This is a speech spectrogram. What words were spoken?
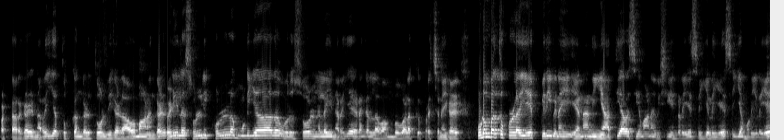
பட்டார்கள். நிறைய துக்கங்கள் தோல்விகள் அவமானங்கள். வெளியில சொல்லி கொள்ள முடியாத ஒரு சூழ்நிலை. நிறைய இடங்கள்ல வம்பு வழக்கு பிரச்சனைகள் குடும்பத்துக்குள்ளேயே பிரிவினை ஏன்னா நீங்கள் அத்தியாவசியமான விஷயங்களையே செய்யலையே செய்ய முடியலையே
